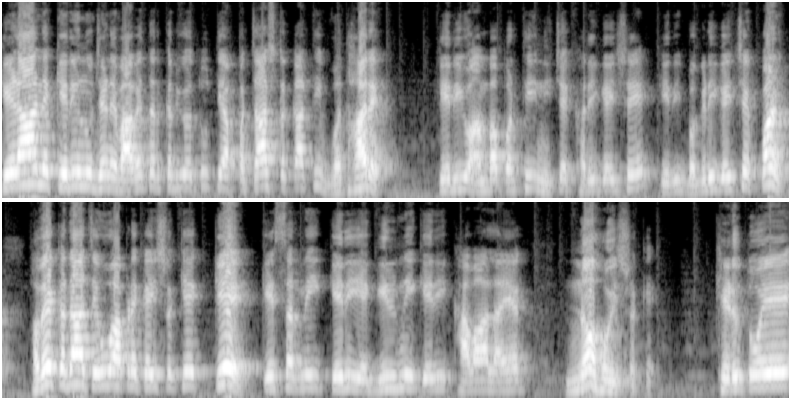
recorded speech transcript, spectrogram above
કેળા અને કેરીનું જેણે વાવેતર કર્યું હતું, ત્યાં પચાસ ટકાથી વધારે કેરીઓ આંબા પરથી નીચે ખરી ગઈ છે, કેરી બગડી ગઈ છે. પણ હવે કદાચ એવું આપણે કહી શકીએ કે કેસરની કેરી એ ગીરની કેરી ખાવા લાયક ન હોઈ શકે. ખેડૂતોએ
